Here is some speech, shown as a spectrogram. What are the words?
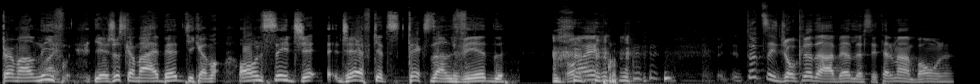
Puis à un moment donné, Ouais. il, faut- il y a juste comme Abed qui est comme On le sait, Je- Jeff, que tu textes dans le vide. Ouais. Toutes ces jokes-là d'Abed, là, c'est tellement bon, là.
